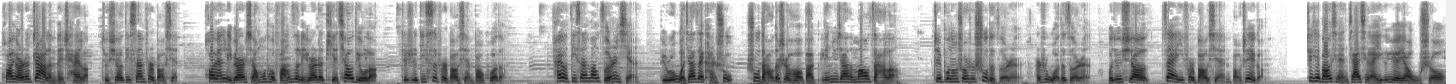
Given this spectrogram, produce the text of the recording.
花园的栅栏被拆了就需要第三份保险，花园里边小木头房子里边的铁锹丢了，这是第四份保险包括的，还有第三方责任险，比如我家在砍树，树倒的时候把邻居家的猫砸了，这不能说是树的责任，而是我的责任，我就需要再一份保险保这个，这些保险加起来一个月要五十欧。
